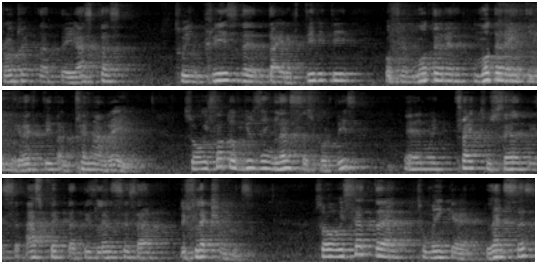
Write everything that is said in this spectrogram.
project that they asked us to increase the directivity of a moderately directive antenna array. So we thought of using lenses for this, and we tried to sell this aspect that these lenses are reflectionless. So we set uh, to make uh, lenses,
